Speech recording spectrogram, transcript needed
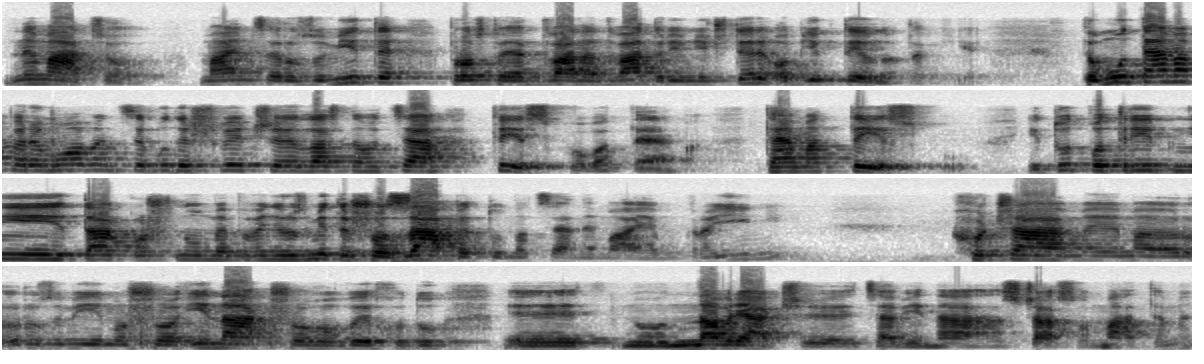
Нема цього. Маємо це розуміти, просто як 2 на 2 дорівнює 4, об'єктивно так є. Тому тема перемовин це буде швидше, власне, оця тискова тема, тема тиску. І тут потрібні також, ну, ми повинні розуміти, що запиту на це немає в Україні. Хоча ми розуміємо, що інакшого виходу е, ну, навряд чи ця війна з часом матиме.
